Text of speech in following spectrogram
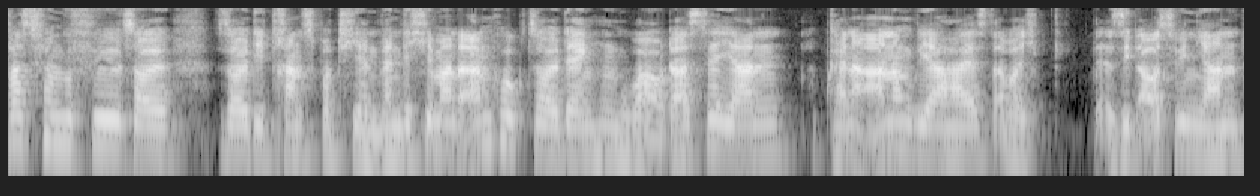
was für ein Gefühl soll, soll die transportieren? Wenn dich jemand anguckt, soll denken, wow, da ist der Jan, keine Ahnung, wie er heißt, aber ich, er sieht aus wie ein Jan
